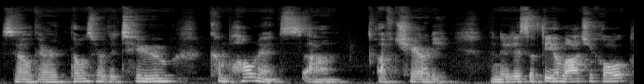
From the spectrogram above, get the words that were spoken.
So there, those are the two components. Um, of charity. And it is a theological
